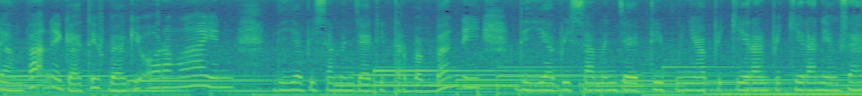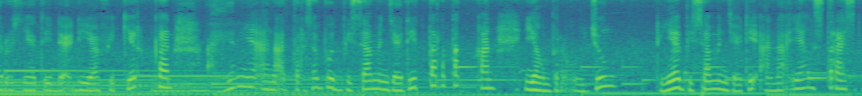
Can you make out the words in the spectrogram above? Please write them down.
dampak negatif bagi orang lain. Dia bisa menjadi terbebani, dia bisa menjadi punya pikiran-pikiran yang seharusnya tidak dia pikirkan. Akhirnya anak tersebut bisa menjadi tertekan yang berujung dia bisa menjadi anak yang stres.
